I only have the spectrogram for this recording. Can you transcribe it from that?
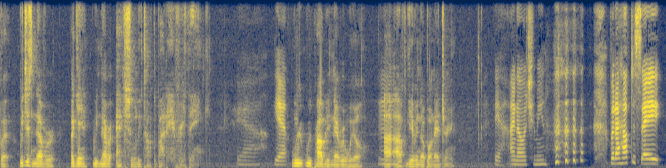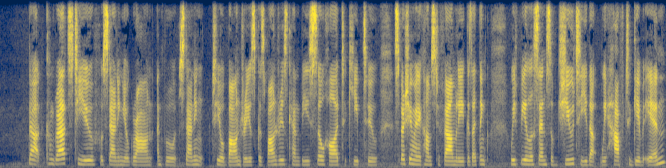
but we just never again we never actually talked about everything. Yeah. Yeah. We we probably never will. Mm-hmm. I, I've given up on that dream. Yeah, I know what you mean. but I have to say that congrats to you for standing your ground and for standing to your boundaries because boundaries can be so hard to keep to, especially when it comes to family. Because I think we feel a sense of duty that we have to give in.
